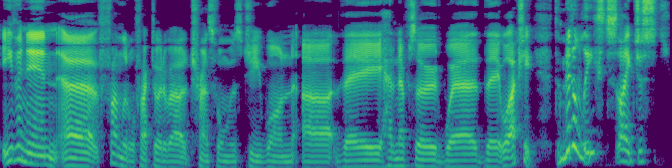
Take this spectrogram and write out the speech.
even in a uh, fun little factoid about Transformers G1, uh, they had an episode where they, well, actually, the Middle East, like just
